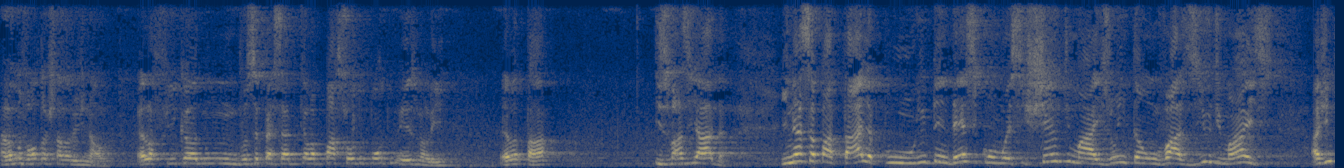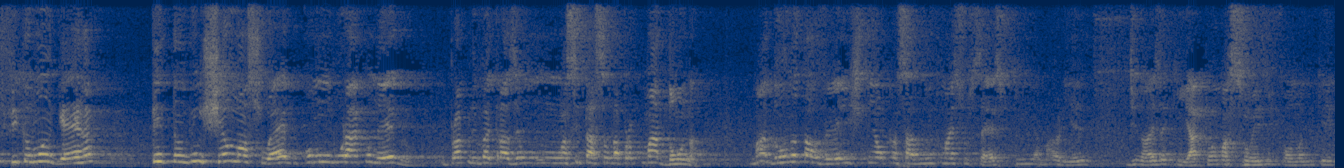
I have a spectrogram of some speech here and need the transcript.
ela não volta ao estado original. Ela fica num. Você percebe que ela passou do ponto mesmo ali. Ela está esvaziada. E nessa batalha, por entender-se como esse cheio demais ou então vazio demais, a gente fica numa guerra tentando encher o nosso ego como um buraco negro. O próprio livro vai trazer uma citação da própria Madonna. Madonna talvez tenha alcançado muito mais sucesso que a maioria de nós aqui, aclamações de fama do que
